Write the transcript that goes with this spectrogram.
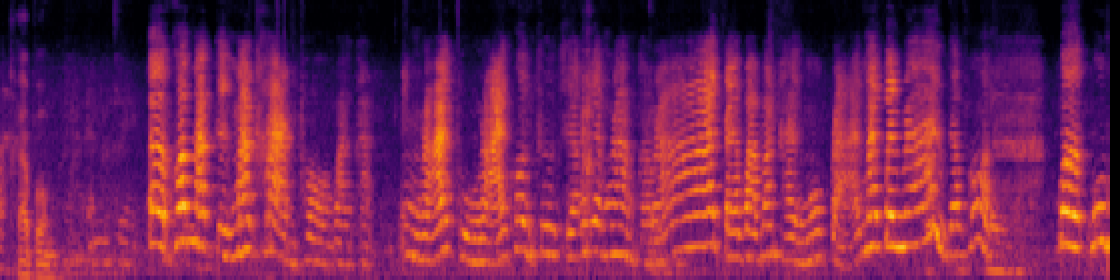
ว่ะครับผมเออคนมาถึงมาทานพอว่าค่ะอืมร้ายถูร้ายคนชื่อเสียงเรียงน้ำก็ร้ายแต่ว่ามันไถ่งบร้ายไม่เป็นไรแต่พ่อ เบิกบุญ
